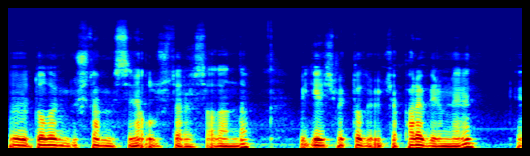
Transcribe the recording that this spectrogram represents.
e, doların güçlenmesine uluslararası alanda ve gelişmekte olan ülke para birimlerinin e,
